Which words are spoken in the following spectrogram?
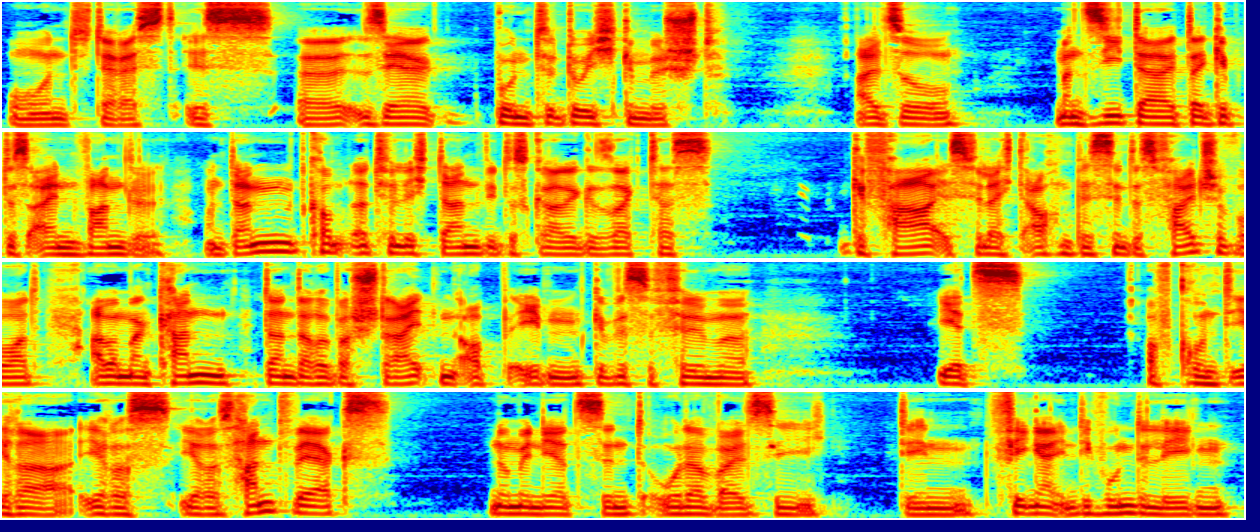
und der Rest ist äh, sehr bunt durchgemischt. Also man sieht, da, da gibt es einen Wandel. Und dann kommt natürlich dann, wie du es gerade gesagt hast, Gefahr ist vielleicht auch ein bisschen das falsche Wort, aber man kann dann darüber streiten, ob eben gewisse Filme jetzt aufgrund ihrer, ihres, ihres Handwerks nominiert sind oder weil sie den Finger in die Wunde legen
